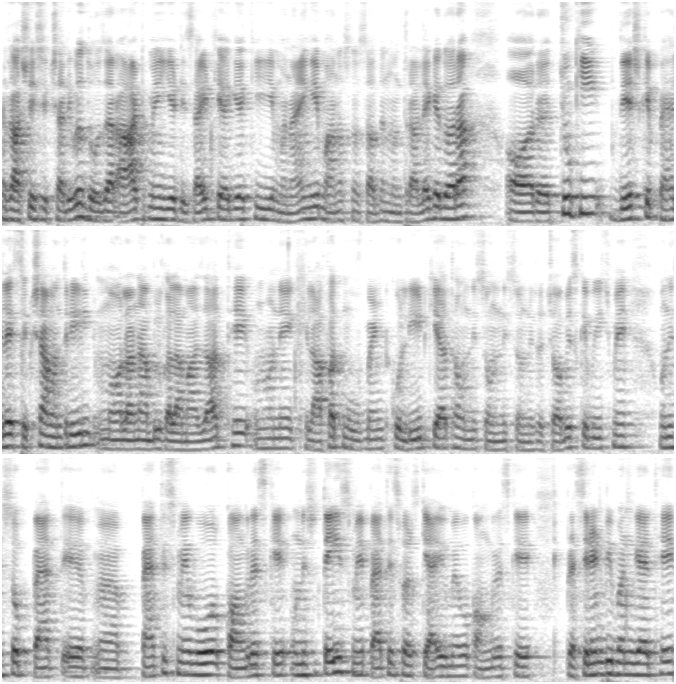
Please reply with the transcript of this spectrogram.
राष्ट्रीय शिक्षा दिवस 2008 में ये डिसाइड किया गया कि ये मनाएँगे मानव संसाधन मंत्रालय के द्वारा। और चूँकि देश के पहले शिक्षा मंत्री मौलाना अबुल कलाम आज़ाद थे, उन्होंने खिलाफत मूवमेंट को लीड किया था 1919 से 1924 के बीच में। 1935 में वो कांग्रेस के 1923 में 35 वर्ष की आयु में वो कांग्रेस के प्रेसिडेंट भी बन गए थे।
